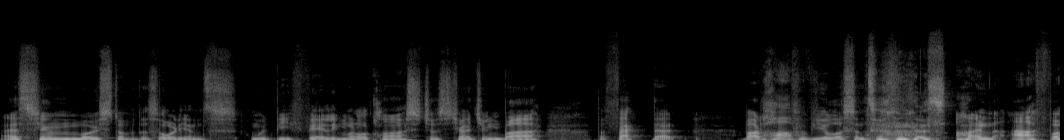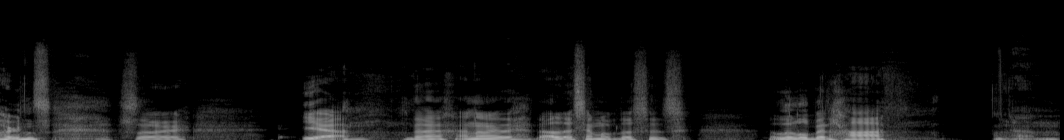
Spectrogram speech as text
I assume most of this audience would be fairly middle class, just judging by the fact that about half of you listen to this on iPhones. So, yeah, the I know the LSM of this is a little bit high, um,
